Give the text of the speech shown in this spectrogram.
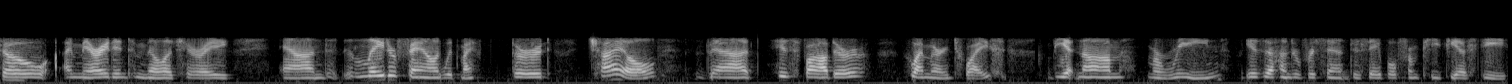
So I married into military and later found with my third child that his father, who I married twice, Vietnam Marine, is 100% disabled from PTSD.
